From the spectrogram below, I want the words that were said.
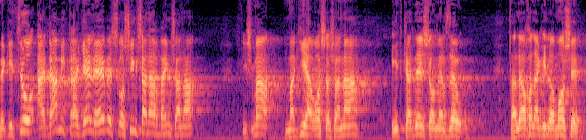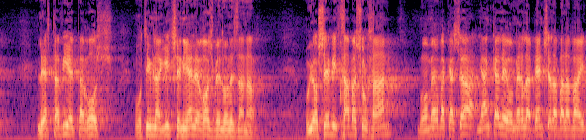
בקיצור, אדם מתרגל לעבד 30 שנה, 40 שנה. תשמע, מגיע ראש השנה, התקדש, אומר זהו. אתה לא יכול להגיד לו, משה, לך תביא את הראש רוצים להגיד שנהיה לראש ולא לזנב. הוא יושב איתך בשולחן ואומר בבקשה, ינקלה אומר לבן של הבעל הבית,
